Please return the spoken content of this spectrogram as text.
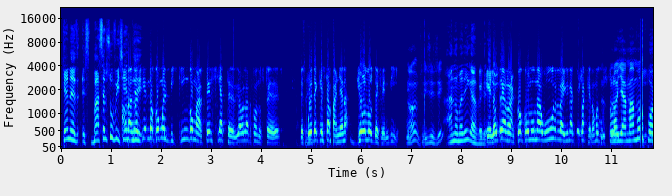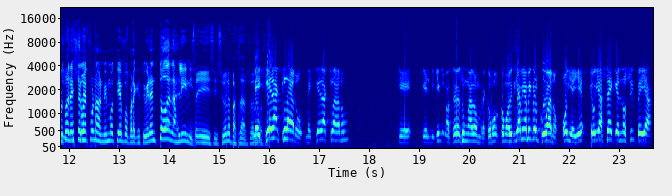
Kenneth, es- ¿va a ser suficiente? Ahora no entiendo cómo el vikingo Martel se atrevió a hablar con ustedes después Sí. de que esta mañana yo los defendí. No, sí, sí, sí. Ah, no me digas. El hombre arrancó con una burla y una cosa que no me gustó. Lo llamamos por tres teléfonos al mismo tiempo para que estuviera en todas las líneas. Sí, sí, suele pasar. Suele me pasar. queda claro, me queda claro que, que el vikingo Martel es un mal hombre. Como, como diría mi amigo el cubano, oye, ye- yo ya sé que él no sirve ya.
